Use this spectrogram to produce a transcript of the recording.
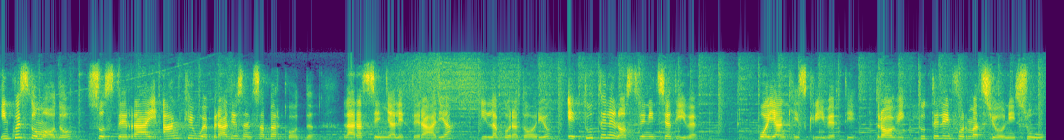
In questo modo sosterrai anche Web Radio senza barcode, la rassegna letteraria, il laboratorio e tutte le nostre iniziative. Puoi anche iscriverti, trovi tutte le informazioni su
